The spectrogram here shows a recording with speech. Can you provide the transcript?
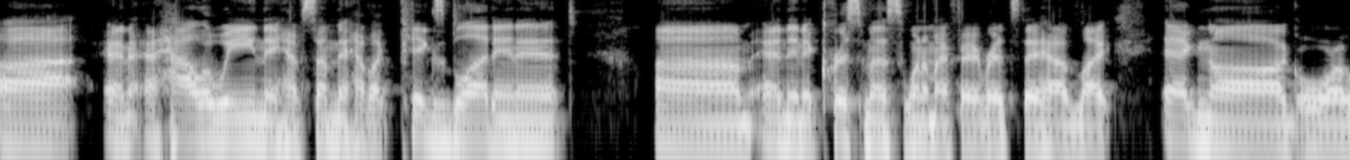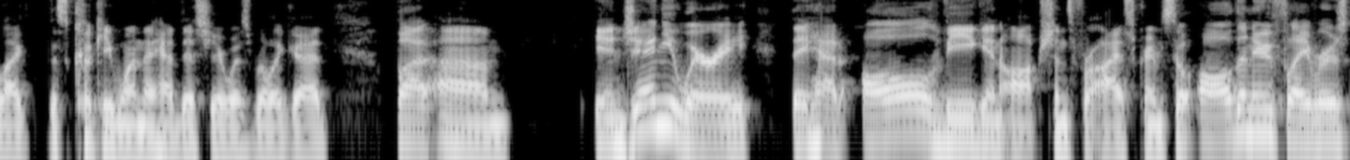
uh, and Halloween they have some that have like pig's blood in it. Um, and then at Christmas, one of my favorites, they had like eggnog or like this cookie one they had this year was really good. But um, in January, they had all vegan options for ice cream. So all the new flavors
